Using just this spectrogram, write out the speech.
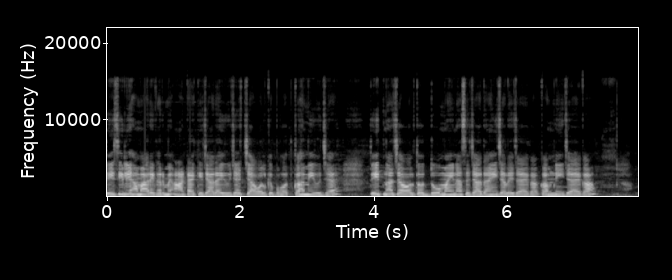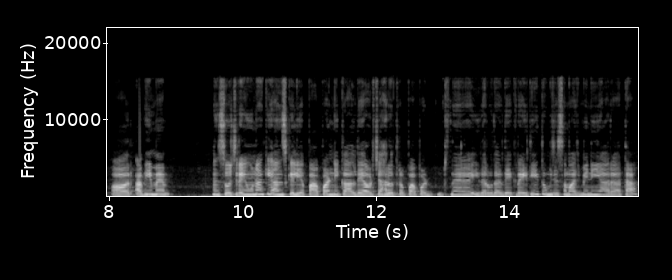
तो इसीलिए हमारे घर में आटा के ज़्यादा यूज़ है, चावल के बहुत कम यूज़ है। तो इतना चावल तो दो महीना से ज़्यादा ही चले जाएगा, कम नहीं जाएगा। और अभी मैं सोच रही हूँ ना कि अंश के लिए पापड़ निकाल दे और चारों तरफ़ पापड़ इधर उधर देख रही थी तो मुझे समझ में नहीं आ रहा था।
